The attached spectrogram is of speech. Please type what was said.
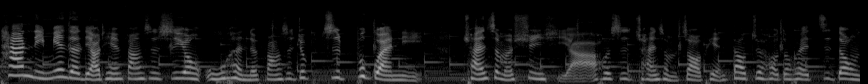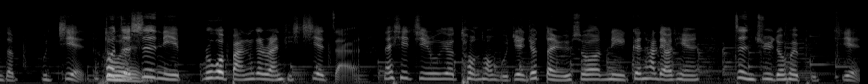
它里面的聊天方式是用无痕的方式，就是不管你传什么讯息啊，或是传什么照片，到最后都会自动的不见，或者对是你如果把那个软体卸载了，那些记录又通通不见，就等于说你跟他聊天证据都会不见。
